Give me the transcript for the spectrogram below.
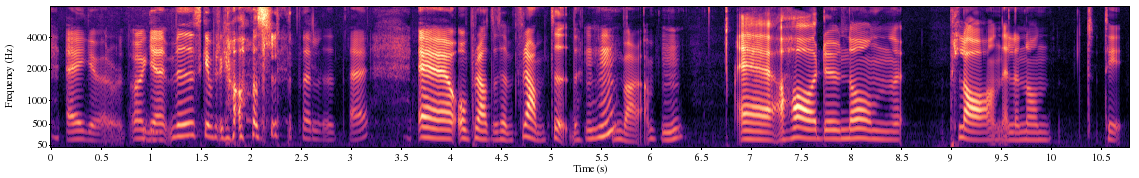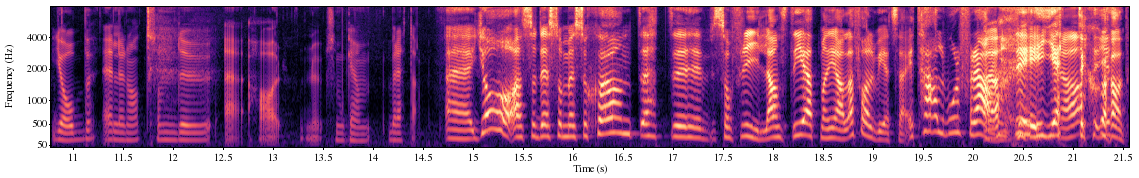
Nej gud vad roligt. Okej vi ska försöka avsluta lite. Eh, och prata typ framtid Mhm. bara. Mm. Eh, har du någon plan eller någon till jobb eller något som du eh, har nu som kan berätta? Eh, ja, alltså det som är så skönt att, eh, som frilans det är att man i alla fall vet så här, ett halvår fram. Ja. Det är Ja, jätteskönt.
